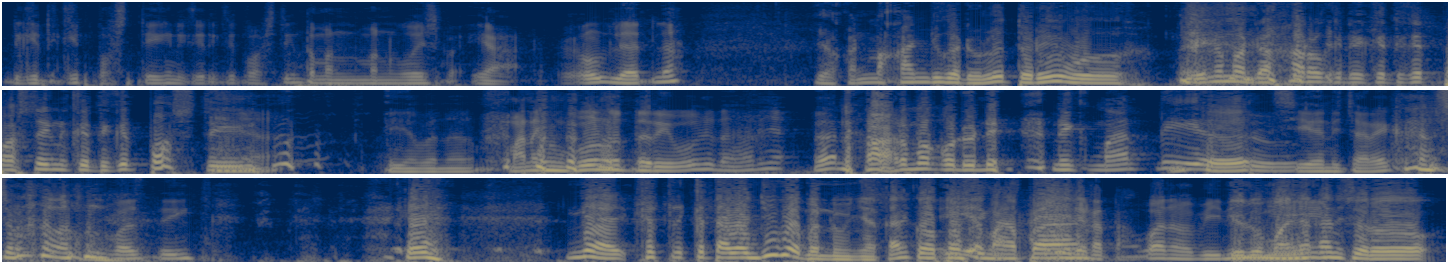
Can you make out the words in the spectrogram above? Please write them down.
dikit-dikit posting dikit-dikit posting teman-teman gue ya lu lihat lah Ya kan makan juga dulu tuh riweuh. Ini mah dahar dikit-dikit posting, dikit-dikit posting. Iya, iya benar. Mana yang gue dari gue daharnya. Dahar mah kudu ya tuh. sih yang dicarekan lamun posting. Eh, Enggak, ket- ketahuan juga menunya kan kalau posting Iya, apa. ketahuan sama bini. Di rumahnya kan suruh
